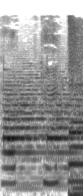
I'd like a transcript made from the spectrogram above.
Happy birthday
